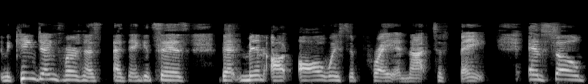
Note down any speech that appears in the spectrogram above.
In the King James Version, I think it says that men ought always to pray and not to faint. And so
